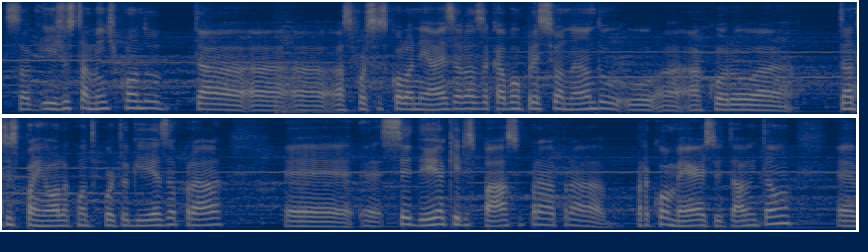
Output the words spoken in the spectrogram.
Só, e justamente quando tá, a, a, as forças coloniais elas acabam pressionando o, a, a, coroa tanto espanhola quanto portuguesa para é, é, ceder aquele espaço para comércio e tal. Então, é,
